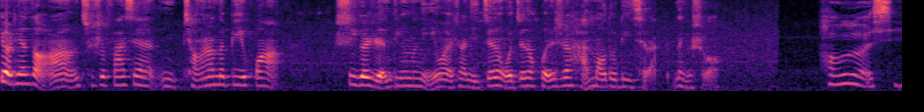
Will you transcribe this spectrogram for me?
第二天早上就是发现你墙上的壁画是一个人盯着你一晚上，你真的，我真的浑身汗毛都立起来。那个时候，好恶心。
